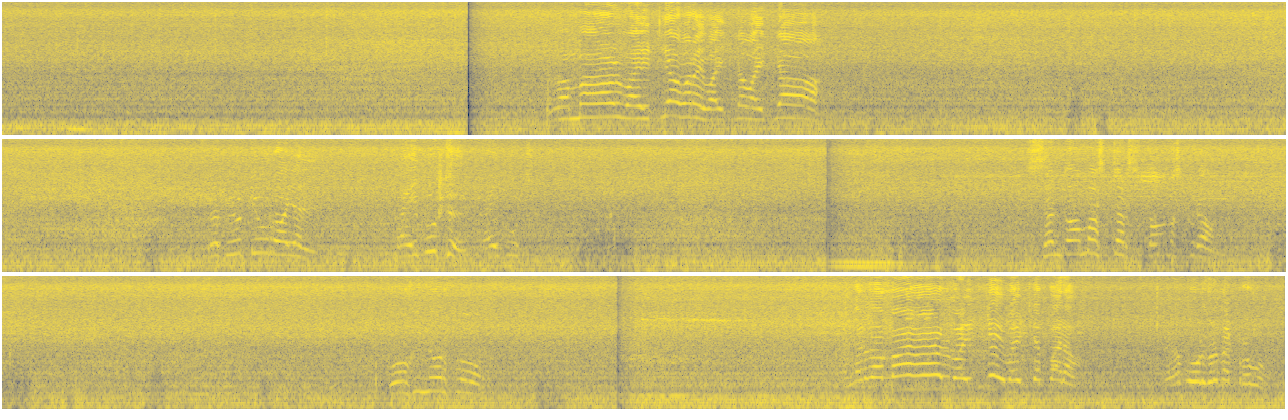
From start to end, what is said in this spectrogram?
നമ്മൾ വൈറ്റില പറയ Vyttila Vyttila ട്രിബ്യൂട്ടീവ് royal tribute tribute saint Thomas church Thomas പുരം കോഹിന്നൂർ ഫ്ലോർ അങ്ങനെ വൈറ്റ് വൈറ്റപ്പാലം ബോളുകൾ മെട്രോ പോകും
